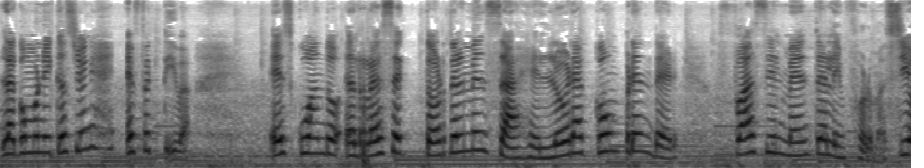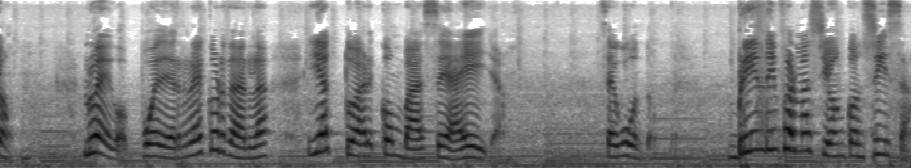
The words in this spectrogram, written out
La comunicación efectiva es cuando el receptor del mensaje logra comprender fácilmente la información. Luego puede recordarla y actuar con base a ella. Segundo, brinda información concisa.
